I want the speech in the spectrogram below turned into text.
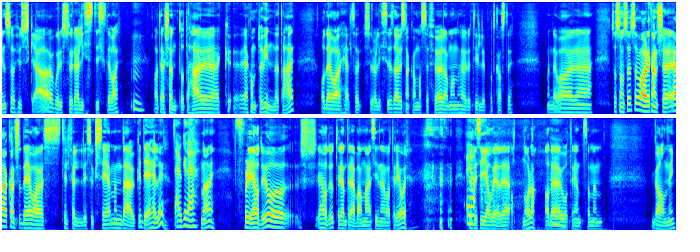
inn, så husker jeg hvor surrealistisk det var. Mm. At jeg skjønte at det her, jeg jeg kom til å vinne dette her. Og det var helt surrealistisk. Det har vi snakka om masse før, da man hører tidligere podkaster. Men det var eh, Så sånn sett så var det kanskje Ja, kanskje det var tilfeldig suksess, men det er jo ikke det heller. Det er jo ikke det. Nei. Fordi jeg hadde jo, jeg hadde jo trent ræva av meg siden jeg var tre år. Det Ja. vil si allerede 18 år, da. Hadde jeg jo Mm. trent som en galning.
